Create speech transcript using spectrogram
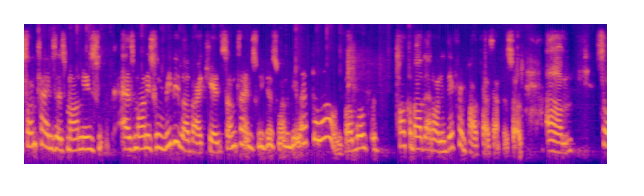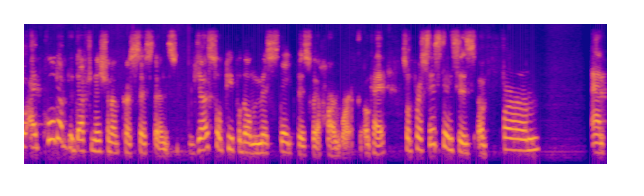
sometimes as mommies, as mommies who really love our kids, sometimes we just want to be left alone. But we'll, talk about that on a different podcast episode. Um, so I pulled up the definition of persistence just so people don't mistake this with hard work. Okay, so persistence is a firm and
